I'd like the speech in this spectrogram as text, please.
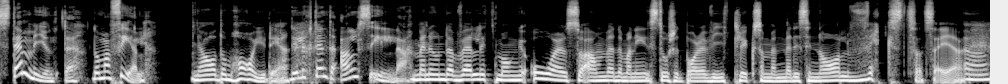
stämmer ju inte. De har fel. Ja, de har ju det. Det luktar inte alls illa. Men under väldigt många år så använde man i stort sett bara vitlök som en medicinalväxt så att säga.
